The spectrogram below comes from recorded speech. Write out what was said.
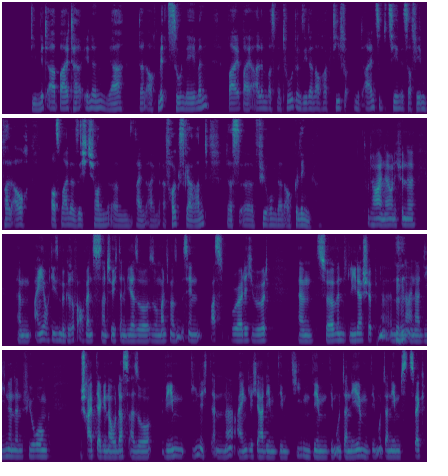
die MitarbeiterInnen, ja, dann auch mitzunehmen, bei, bei allem, was man tut und sie dann auch aktiv mit einzubeziehen, ist auf jeden Fall auch aus meiner Sicht schon ähm, ein, ein Erfolgsgarant, dass äh, Führung dann auch gelingen kann. Total, ne? Und ich finde ähm, eigentlich auch diesen Begriff, auch wenn es natürlich dann wieder so, so manchmal so ein bisschen buzzwordig wird, ähm, Servant Leadership ne? im mhm. Sinne einer dienenden Führung, beschreibt ja genau das. Also wem diene ich denn? Ne? Eigentlich ja dem, dem Team, dem, dem Unternehmen, dem Unternehmenszweck.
